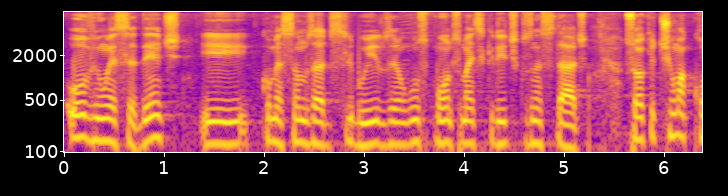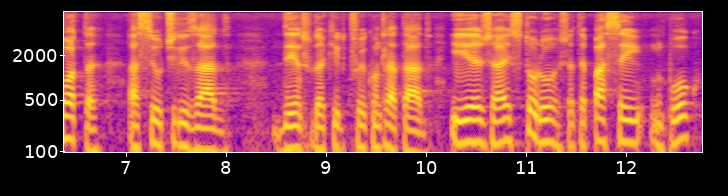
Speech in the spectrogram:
Houve um excedente e começamos a distribuí-los em alguns pontos mais críticos na cidade. Só que tinha uma cota a ser utilizada dentro daquilo que foi contratado. E já estourou, já até passei um pouco.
